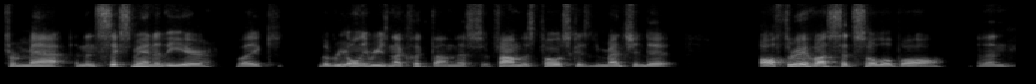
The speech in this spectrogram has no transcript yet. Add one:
from Matt. And then sixth man of the year, like the re- only reason I clicked on this, found this post because you mentioned it. All three of us said solo ball, and then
